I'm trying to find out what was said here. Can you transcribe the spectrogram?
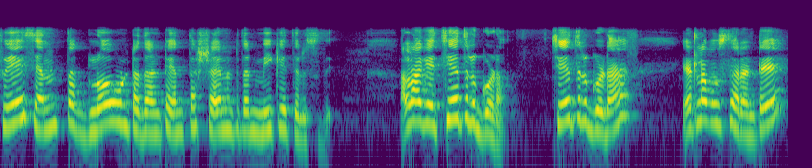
ఫేస్ ఎంత గ్లో ఉంటుందంటే ఎంత షైన్ ఉంటుందని మీకే తెలుస్తుంది. అలాగే చేతులకు కూడా చేతులకు కూడా ఎట్లా పూస్తారంటే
